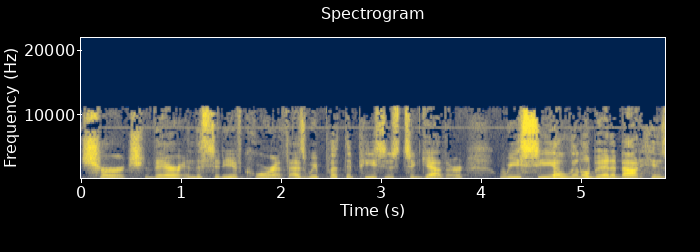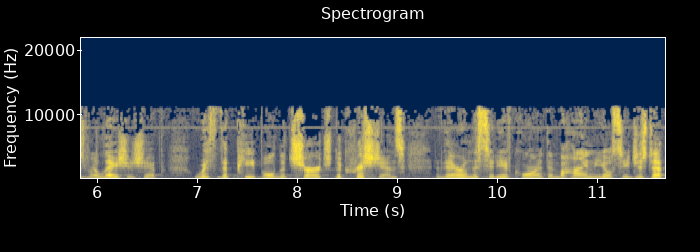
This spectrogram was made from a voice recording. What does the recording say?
church there in the city of Corinth. As we put the pieces together, we see a little bit about his relationship with the people, the church, the Christians there in the city of Corinth. And behind me, you'll see just a,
